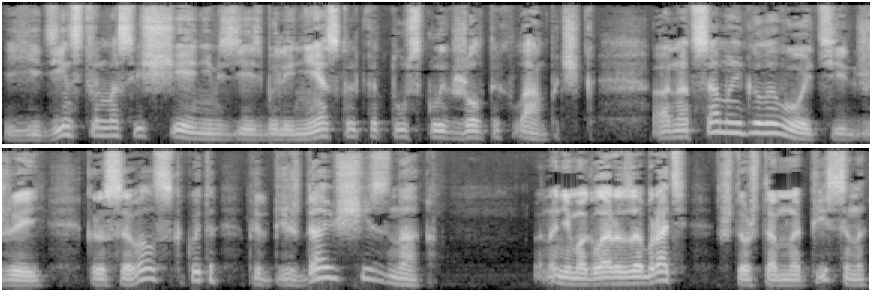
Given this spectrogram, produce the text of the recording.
Единственным освещением здесь были несколько тусклых желтых лампочек, а над самой головой Ти-Джей красовался какой-то предупреждающий знак. Она не могла разобрать, что ж там написано,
